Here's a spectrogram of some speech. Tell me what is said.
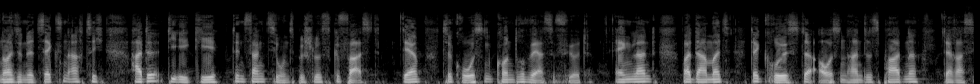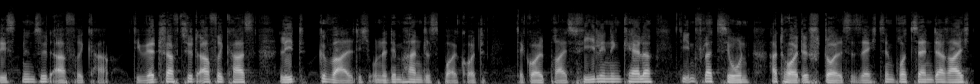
1986 hatte die EG den Sanktionsbeschluss gefasst der zur großen Kontroverse führte. England war damals der größte Außenhandelspartner der Rassisten in Südafrika. Die Wirtschaft Südafrikas litt gewaltig unter dem Handelsboykott. Der Goldpreis fiel in den Keller, die Inflation hat heute stolze 16 Prozent erreicht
